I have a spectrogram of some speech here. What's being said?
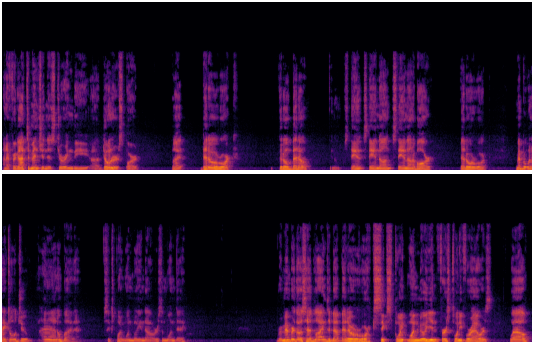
And I forgot to mention this during the uh, donors part, but Beto O'Rourke, good old Beto, you know, stand stand on stand on a bar, Beto O'Rourke. Remember when I told you, eh, I don't buy that. $6.1 million in one day. Remember those headlines about Beto O'Rourke 6.1 million first 24 hours? Well,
